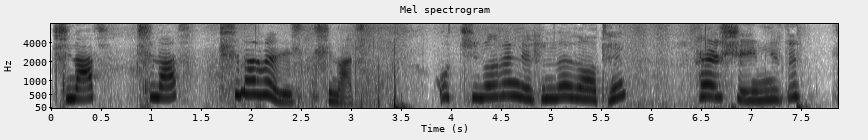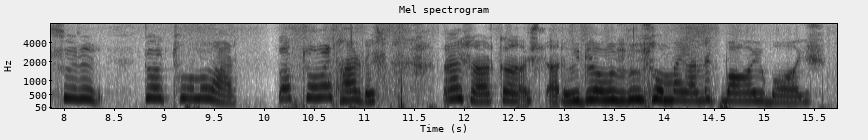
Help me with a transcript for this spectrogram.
Çınar, çınar, çınar veririz çınar. O çınarın nesinde zaten her şeyimizde çürür. Gök tonu var. Gök tonu kardeş. Neyse arkadaşlar videomuzun sonuna geldik. Bye bye.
